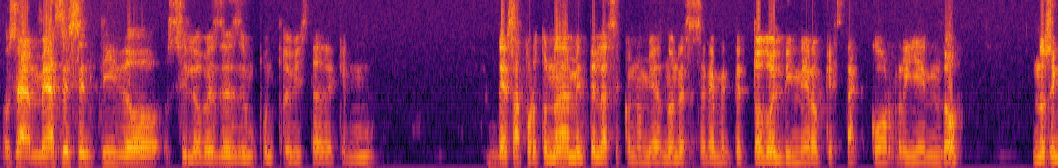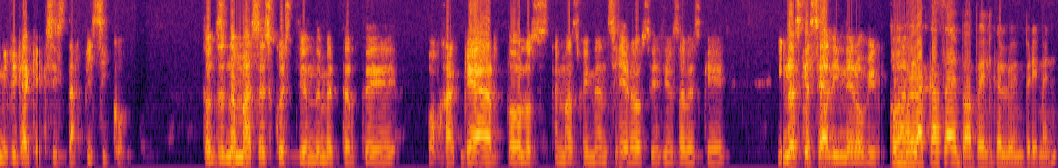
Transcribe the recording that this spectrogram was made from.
o sea, me hace sentido si lo ves desde un punto de vista de que desafortunadamente las economías no necesariamente todo el dinero que está corriendo no significa que exista físico. Entonces nada más es cuestión de meterte o hackear todos los sistemas financieros y decir, ¿sabes qué? Y no es que sea dinero virtual. Como la casa de papel que lo imprimen.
